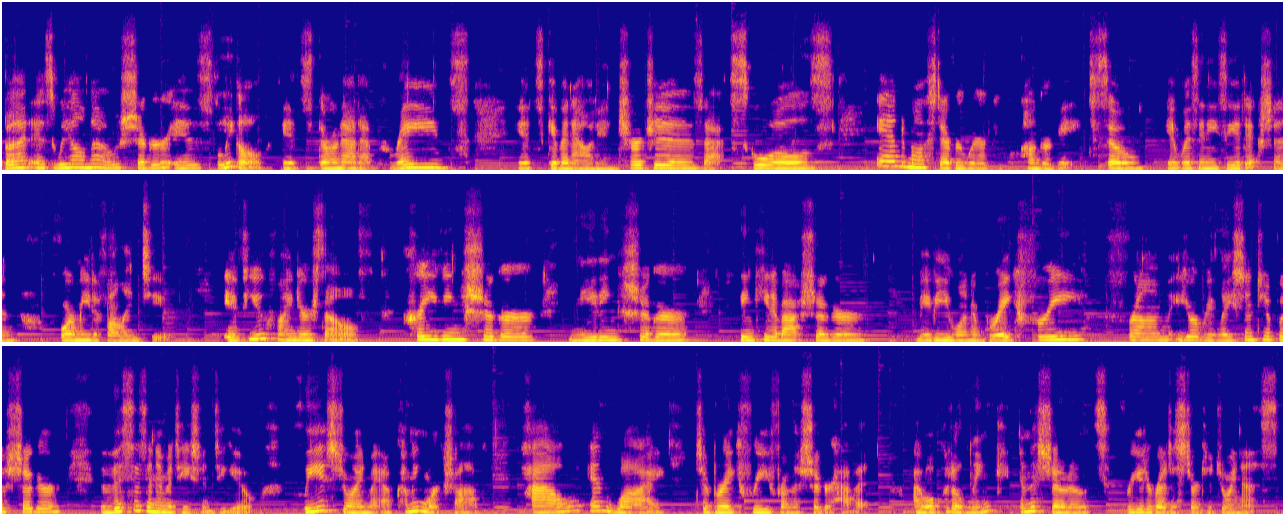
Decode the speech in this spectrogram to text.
but as we all know, sugar is legal. It's thrown out at parades, it's given out in churches, at schools, and most everywhere people congregate. So it was an easy addiction for me to fall into. If you find yourself craving sugar, needing sugar, thinking about sugar. Maybe you want to break free from your relationship with sugar. This is an invitation to you. Please join my upcoming workshop, How and Why to Break Free from the Sugar Habit. I will put a link in the show notes for you to register to join us.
